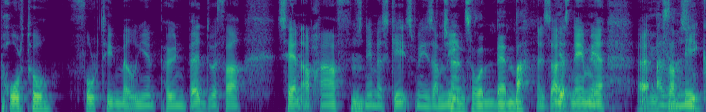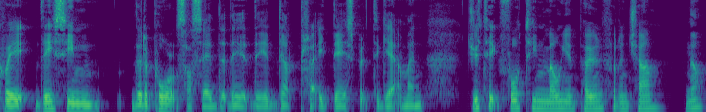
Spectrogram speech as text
Porto. £14 million bid with a centre half. His name escapes me. As a mate. Chancellor Mbemba Is that his name? Yeah. Uh, as a Newcastle. make weight. They seem, the reports have said that they, they, they're pretty desperate to get him in. Do you take £14 million for Ntcham? No,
